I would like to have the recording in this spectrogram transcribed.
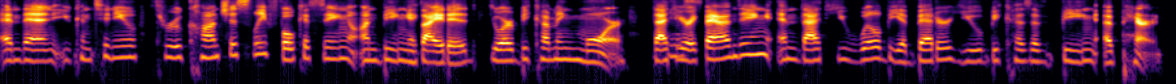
and then you continue through consciously focusing on being excited, you're becoming more. That yes. you're expanding and that you will be a better you because of being a parent.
